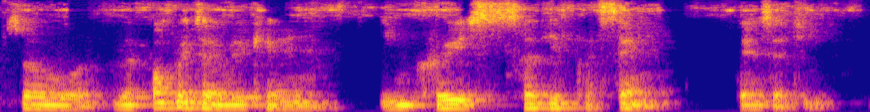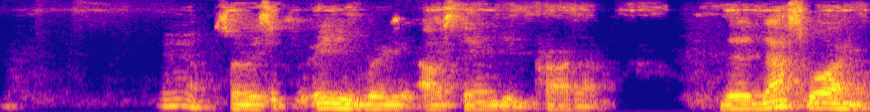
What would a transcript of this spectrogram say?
So the factor we can increase 30% density. Yeah. So it's a really, very outstanding product. The last one,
